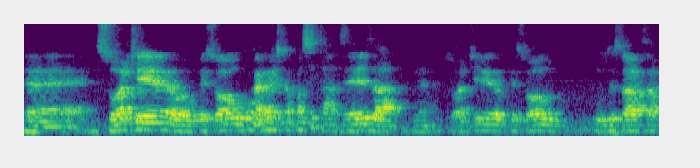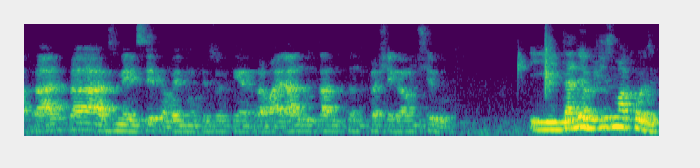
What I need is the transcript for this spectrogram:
É, sorte é o pessoal... O cara é capacitado. É, exato. Né? Sorte é o pessoal usa essa, essa frase para desmerecer talvez uma pessoa que tenha trabalhado, lutado tanto para chegar onde chegou. E Tadeu, me diz uma coisa,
